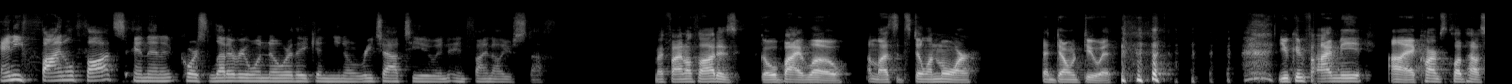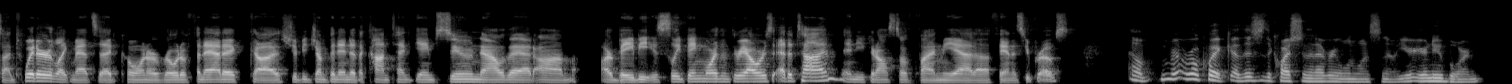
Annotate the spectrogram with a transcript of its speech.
any final thoughts? And then of course let everyone know where they can, you know, reach out to you and, and find all your stuff. My final thought is go buy low unless it's Dylan Moore, then don't do it. you can find me uh, at Carm's Clubhouse on Twitter, like Matt said, co-owner of Roto Fanatic. Uh, should be jumping into the content game soon now that um, our baby is sleeping more than three hours at a time. And you can also find me at uh, Fantasy Pros. Oh, real quick, uh, this is the question that everyone wants to know. Your your newborn.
